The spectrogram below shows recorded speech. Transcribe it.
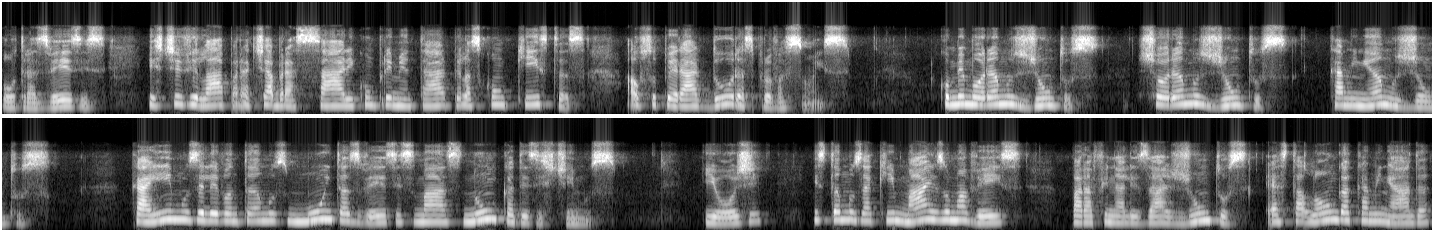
Outras vezes, estive lá para te abraçar e cumprimentar pelas conquistas ao superar duras provações. Comemoramos juntos, choramos juntos, caminhamos juntos. Caímos e levantamos muitas vezes, mas nunca desistimos. E hoje estamos aqui mais uma vez para finalizar juntos esta longa caminhada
